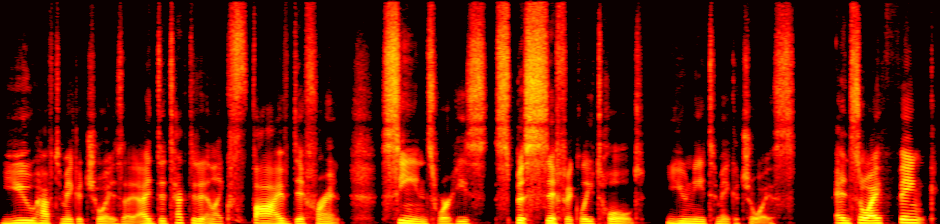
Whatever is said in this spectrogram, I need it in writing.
you have to make a choice. I, I detected it in like five different scenes where he's specifically told you need to make a choice. And so I think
